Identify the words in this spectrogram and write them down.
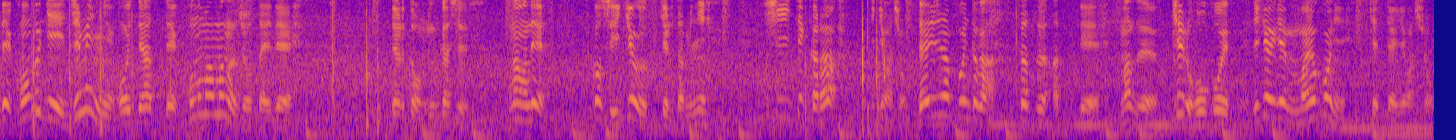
でこの時地面に置いてあってこのままの状態でやると難しいです。なので少し勢いをつけるために引いてからいきましょう。大事なポイントが2つあってまず蹴る方向ですね。できるだけ真横に蹴ってあげましょう。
